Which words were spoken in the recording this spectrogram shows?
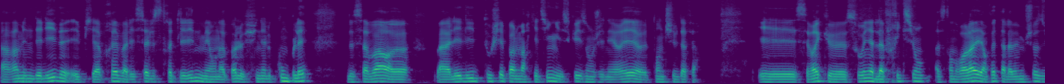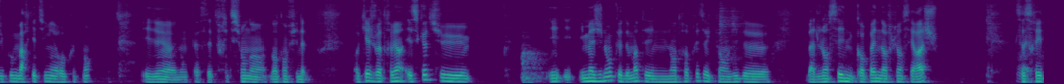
ramène des leads et puis après, bah, les sales traitent les leads, mais on n'a pas le funnel complet de savoir euh, bah, les leads touchés par le marketing, est-ce qu'ils ont généré euh, tant de chiffre d'affaires? Et c'est vrai que souvent, il y a de la friction à cet endroit-là et en fait, tu as la même chose du coup, marketing et recrutement. Et euh, donc, tu as cette friction dans, ton funnel. Ok, je vois très bien. Est-ce que tu... imaginons que demain, tu es une entreprise et que tu as envie de, bah, de lancer une campagne d'influence RH. Ça serait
